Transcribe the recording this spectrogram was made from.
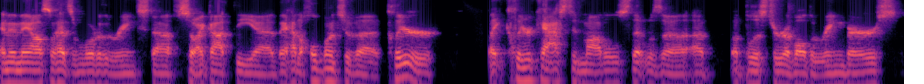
and then they also had some Lord of the Rings stuff. So I got the uh, they had a whole bunch of uh, clear, like clear casted models. That was a, a, a blister of all the ring bearers.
